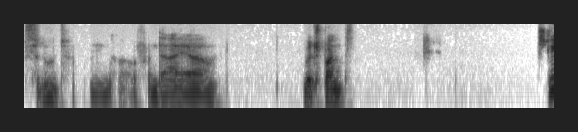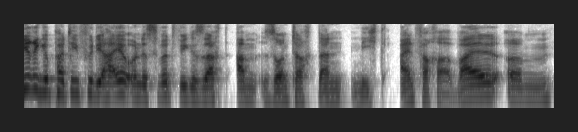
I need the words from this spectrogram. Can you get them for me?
Absolut. Und von daher wird spannend. Schwierige Partie für die Haie und es wird, wie gesagt, am Sonntag dann nicht einfacher, weil ähm,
